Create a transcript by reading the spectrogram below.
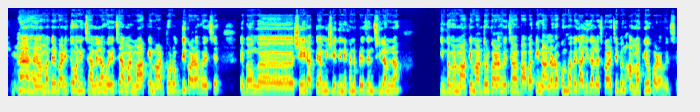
শুনে হ্যাঁ হ্যাঁ আমাদের বাড়িতেও অনেক ঝামেলা হয়েছে। আমার মাকে মারধর অবধি করা হয়েছে এবং আহ, সেই রাতে আমি সেদিন এখানে প্রেজেন্ট ছিলাম না। কিন্তু আমার মাকে মারধর করা হয়েছে আমার বাবাকে নানা রকম ভাবে গালিগালাজ করা হয়েছে এবং আমাকেও করা হয়েছে।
